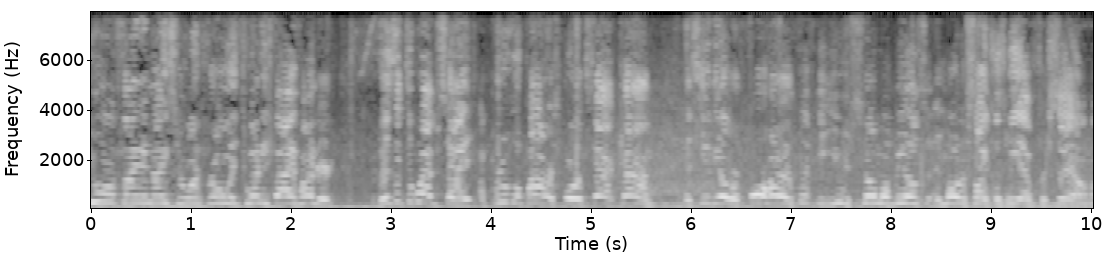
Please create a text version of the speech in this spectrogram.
You won't find a nicer one for only 2,500. Visit the website, approvalpowersports.com, and see the over 450 used snowmobiles and motorcycles we have for sale.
